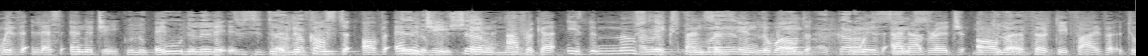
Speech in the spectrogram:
with less energy. The- the cost of energy plus cher au in. Africa is the most expensive in the world, 30 à 40 with an cents average le per kilowatt. 35 to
